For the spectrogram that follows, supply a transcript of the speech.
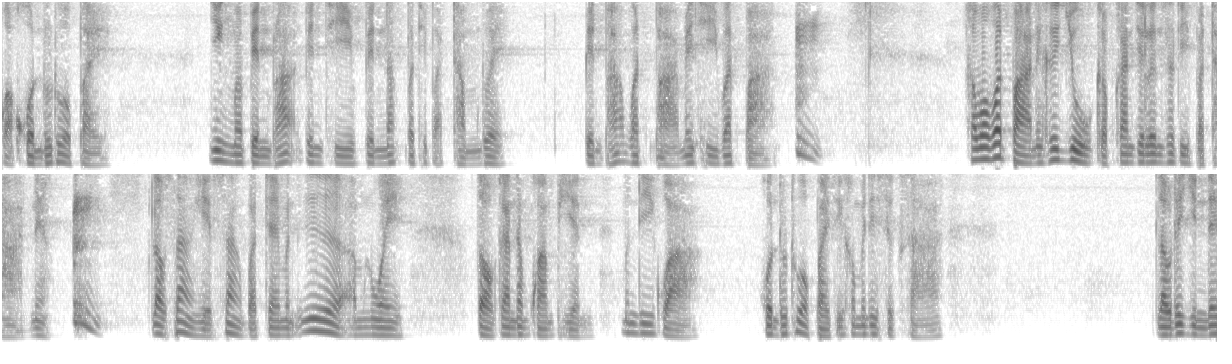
กว่าคนทั่วไป ยิ่งมาเป็นพระเป็นชีเป็นนักปฏิบัติธรรมด้วย เป็นพระวัดป่าไม่ชีวัดป่า คำว่าวัดป่าเนี่ยคืออยู่กับการเจริญสติปัฏฐานเนี่ย เราสร้างเหตุสร้างปัจจัยมันเอื้ออำนวยต่อการทำความเพียรมันดีกว่าคนทั่วไปที่เขาไม่ได้ศึกษา เราได้ยินได้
